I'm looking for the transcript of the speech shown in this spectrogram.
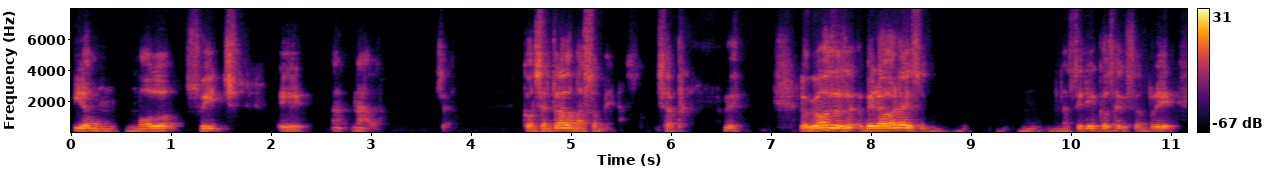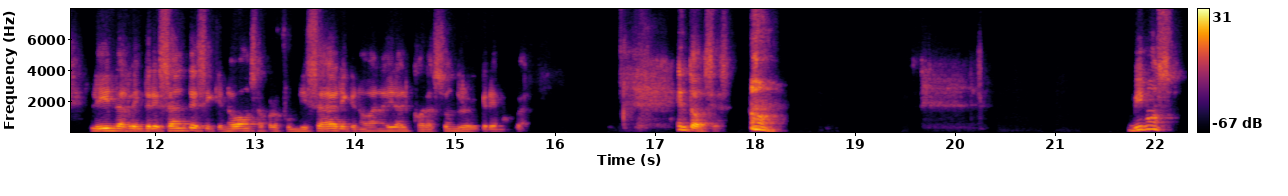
ir a un modo switch, eh, nada. Concentrado más o menos. Lo que vamos a ver ahora es una serie de cosas que son re lindas, re interesantes y que no vamos a profundizar y que no van a ir al corazón de lo que queremos ver. Entonces, vimos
